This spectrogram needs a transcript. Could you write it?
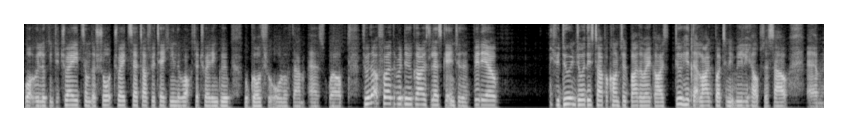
what we're looking to trade. Some of the short trade setups we're taking in the Rockstar Trading Group. We'll go through all of them as well. So without further ado guys, let's get into the video if you do enjoy this type of content by the way guys do hit that like button. It really helps us out. Um,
